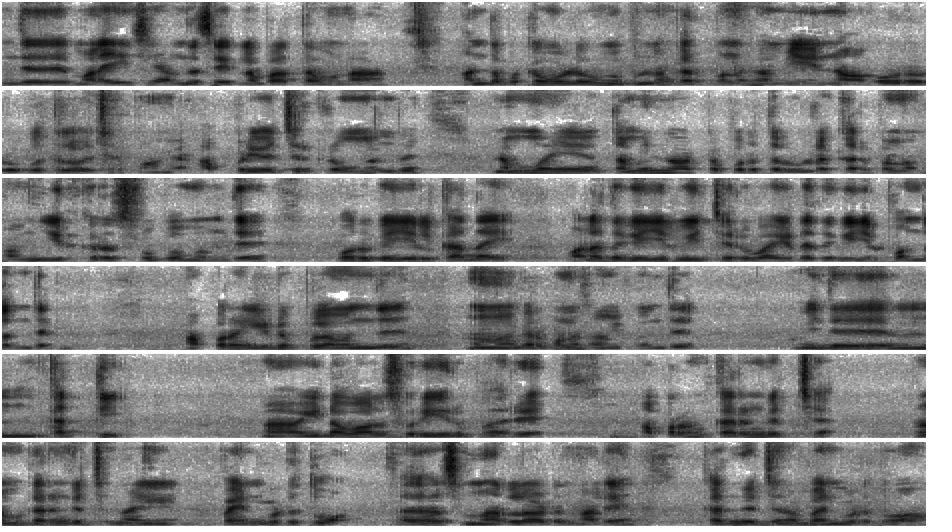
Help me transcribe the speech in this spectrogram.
இந்த மலேசியா அந்த சைட்லாம் பார்த்தோம்னா அந்த பக்கம் உள்ளவங்க ஃபுல்லாக கற்பண்ண இன்னும் அகோர ரூபத்தில் வச்சுருப்பாங்க. அப்படி வச்சுருக்கிறவங்க வந்து நம்ம தமிழ்நாட்டை பொறுத்தளவுல உள்ள சாமி இருக்கிற ஸ்ரூபம் வந்து ஒரு கையில் கதை வலது கையில் வீச்சருவா இடது கையில் பொந்தந்தடி. அப்புறம் இடுப்பில் வந்து நம்ம கற்பணசாமிக்கு வந்து இது கத்தி இடவால் சொறி இருப்பார். அப்புறம் கருங்கச்சை. நம்ம கருங்கச்சை தான் பயன்படுத்துவோம். அதாவது மரலாடுனாலே கருங்கச்சை தான் பயன்படுத்துவோம்.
